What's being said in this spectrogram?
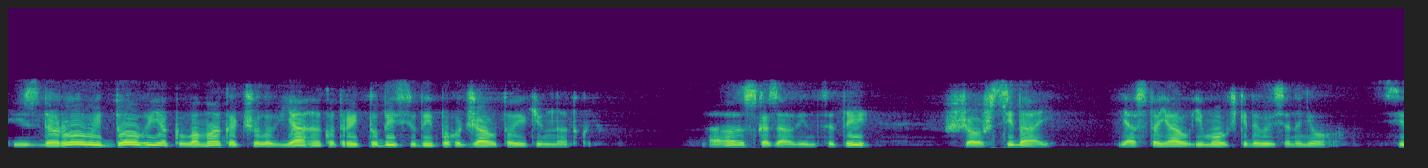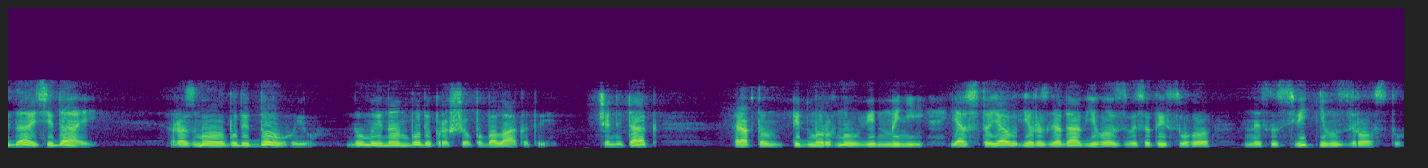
і здоровий, довгий, як ломака чолов'яга, котрий туди-сюди походжав тою кімнаткою. А, сказав він, це ти? Що ж, сідай. Я стояв і мовчки дивився на нього. Сідай, сідай. Розмова буде довгою. Думаю, нам буде про що побалакати. Чи не так? Раптом підморгнув він мені. Я стояв і розглядав його з висоти свого несусвітнього зросту.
